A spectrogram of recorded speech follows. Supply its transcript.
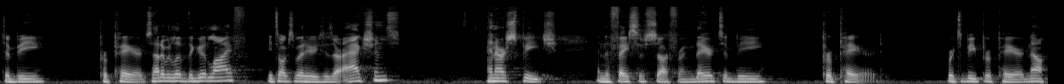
to be prepared. So, how do we live the good life? He talks about here. He says, Our actions and our speech in the face of suffering, they are to be prepared. We're to be prepared. Now,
